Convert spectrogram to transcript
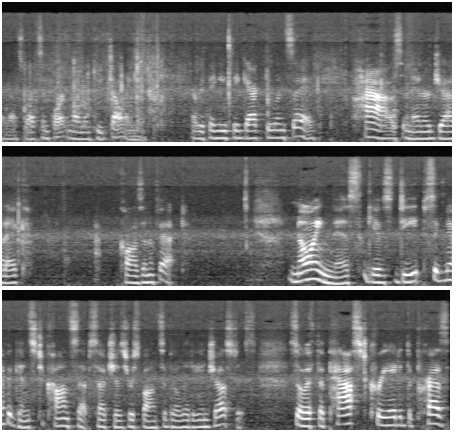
Okay, that's why it's important when we keep telling you. Everything you think, act, do, and say has an energetic cause and effect. Knowing this gives deep significance to concepts such as responsibility and justice. So if the past created the present,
